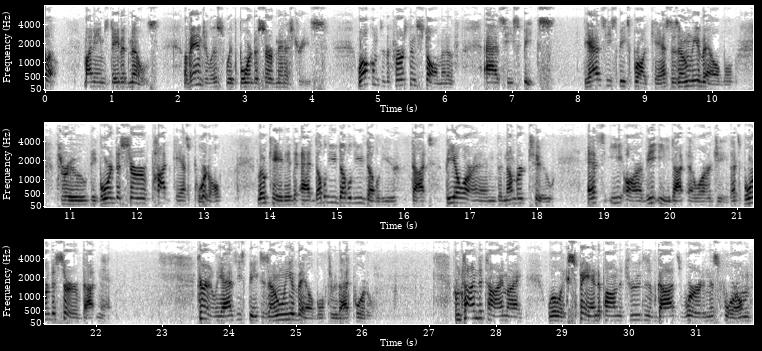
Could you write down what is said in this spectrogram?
Hello, my name's David Mills, evangelist with Born to Serve Ministries. Welcome to the first installment of As He Speaks. The As He Speaks broadcast is only available through the Born to Serve podcast portal located at www.born, the number 2, S-E-R-V-E.org. That's borntoserve.net. Currently, As He Speaks is only available through that portal. From time to time, I will expand upon the truths of God's Word in this forum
